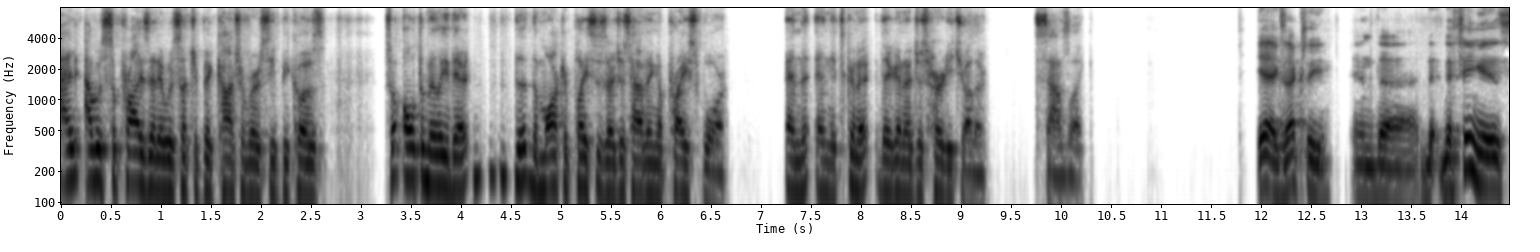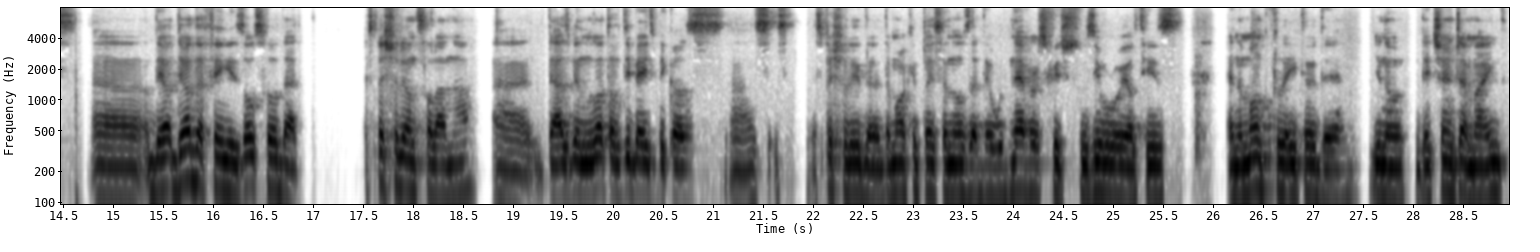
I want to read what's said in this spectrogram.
I i was surprised that it was such a big controversy because so ultimately the, the marketplaces are just having a price war and and it's gonna they're gonna just hurt each other. sounds like. Yeah, exactly. And uh, the the thing is, uh, the the other thing is also that, especially on Solana, uh, there has been a lot of debates because, uh, especially the the marketplace announced that they would never switch to zero royalties, and a month later, they you know they changed their mind.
